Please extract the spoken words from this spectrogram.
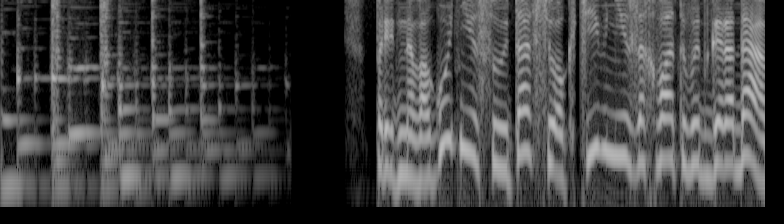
you Предновогодняя суета все активнее захватывает города.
